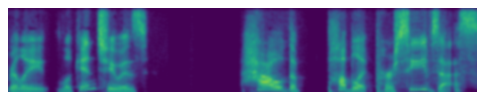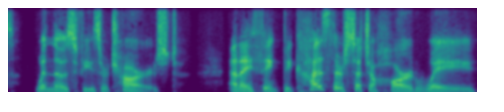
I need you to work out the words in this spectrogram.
really look into is how the public perceives us when those fees are charged. And i think because there's such a hard way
